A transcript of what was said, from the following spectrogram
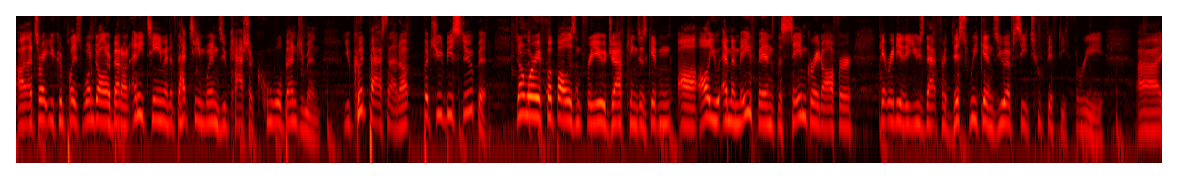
Uh, that's right, you can place $1 bet on any team, and if that team wins, you cash a cool Benjamin. You could pass that up, but you'd be stupid. Don't worry, football isn't for you. DraftKings is giving uh, all you MMA fans the same great offer. Get ready to use that for this weekend's UFC 253. Uh,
